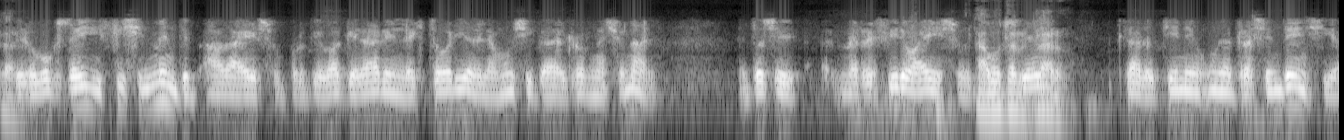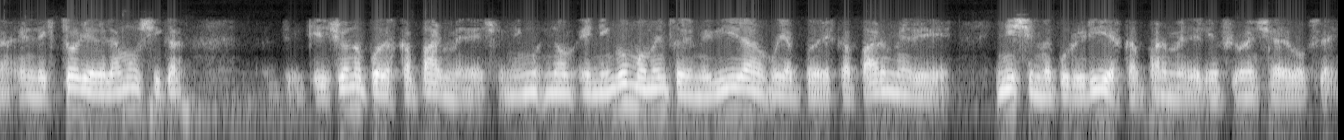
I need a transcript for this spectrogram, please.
Pero Box Day difícilmente haga eso porque va a quedar en la historia de la música del rock nacional. Entonces me refiero a eso. A votar, claro claro, tiene una trascendencia en la historia de la música que yo no puedo escaparme de eso. En ningún, momento de mi vida voy a poder escaparme de, ni se me ocurriría escaparme de la influencia de Boxley.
